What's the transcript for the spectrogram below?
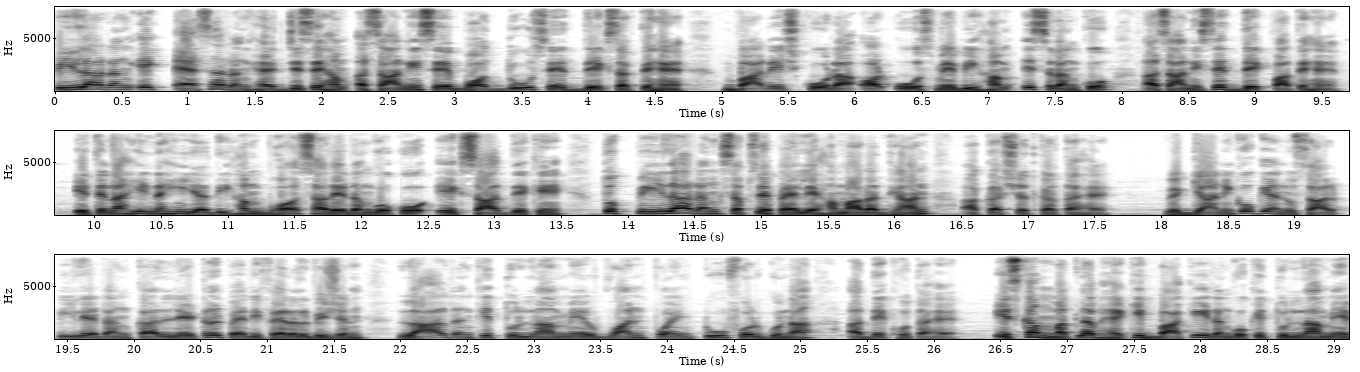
पीला रंग एक ऐसा रंग है जिसे हम आसानी से बहुत दूर से देख सकते हैं। बारिश कोरा और ओस में भी हम इस रंग को आसानी से देख पाते हैं। इतना ही नहीं, यदि हम बहुत सारे रंगों को एक साथ देखें तो पीला रंग सबसे पहले हमारा ध्यान आकर्षित करता है। वैज्ञानिकों के अनुसार पीले रंग का लेटल पेरिफेरल विजन लाल रंग की तुलना में 1.24 गुना अधिक होता है। इसका मतलब है कि बाकी रंगों की तुलना में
